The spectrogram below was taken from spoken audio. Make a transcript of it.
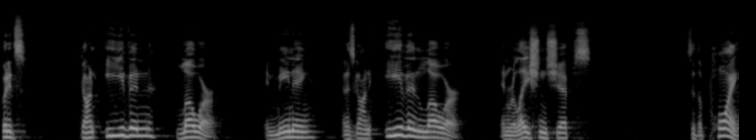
but it's gone even lower in meaning and has gone even lower in relationships to the point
